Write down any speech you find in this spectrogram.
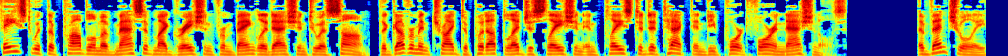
Faced with the problem of massive migration from Bangladesh into Assam, the government tried to put up legislation in place to detect and deport foreign nationals. Eventually,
